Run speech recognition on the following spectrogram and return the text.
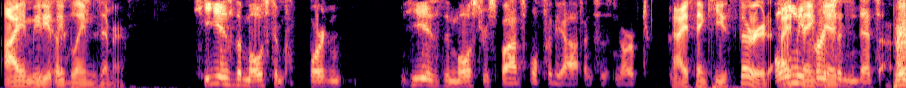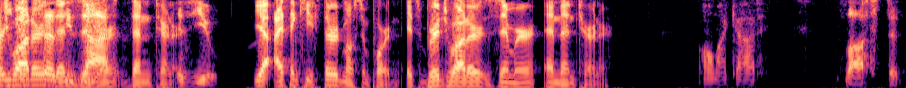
I immediately Because- blame Zimmer. He is the most important. He is the most responsible for the offense's North I think he's third. Only I think person it's that's Bridgewater, that says then he's Zimmer, then Turner. is you. Yeah, I think he's third most important. It's Bridgewater, Zimmer, and then Turner. Oh my god, lost it.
